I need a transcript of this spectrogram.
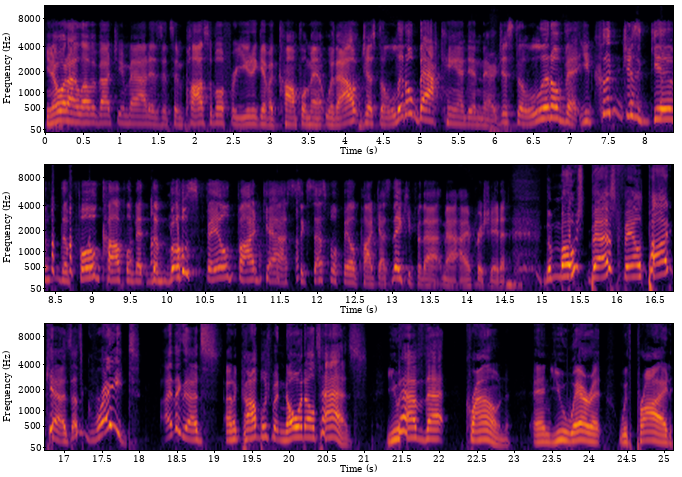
You know what I love about you, Matt, is it's impossible for you to give a compliment without just a little backhand in there, just a little bit. You couldn't just give the full compliment, the most failed podcast, successful failed podcast. Thank you for that, Matt. I appreciate it. The most best failed podcast. That's great. I think that's an accomplishment no one else has. You have that crown and you wear it with pride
